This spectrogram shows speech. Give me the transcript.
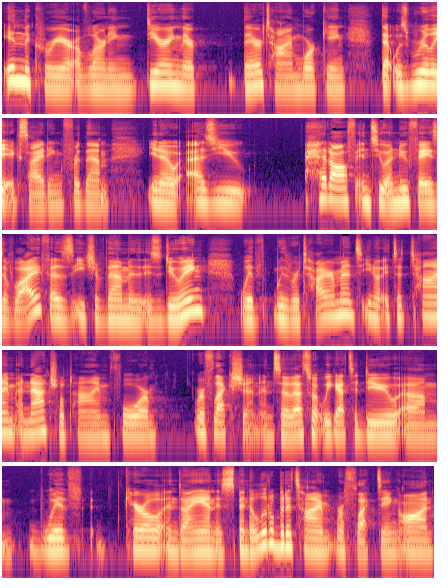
in the career of learning during their their time working that was really exciting for them? You know as you head off into a new phase of life as each of them is doing with with retirement you know it's a time a natural time for reflection. And so that's what we got to do um, with Carol and Diane is spend a little bit of time reflecting on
